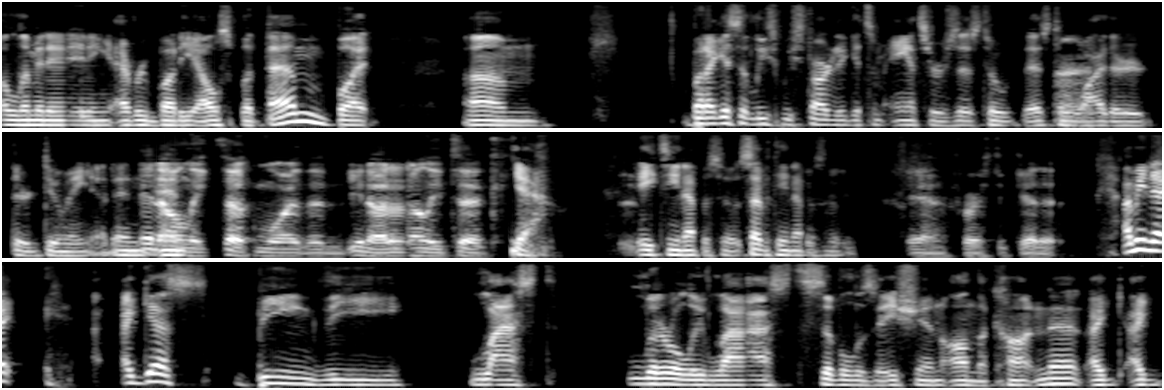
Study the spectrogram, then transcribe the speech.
eliminating everybody else but them, but um, but I guess at least we started to get some answers as to as to Right. why they're they're doing it. And it and- only took more than you know. It only took yeah, 18 episodes, 17 episodes. Yeah, for us to get it. I mean, I I guess being the last, literally last civilization on the continent, I I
